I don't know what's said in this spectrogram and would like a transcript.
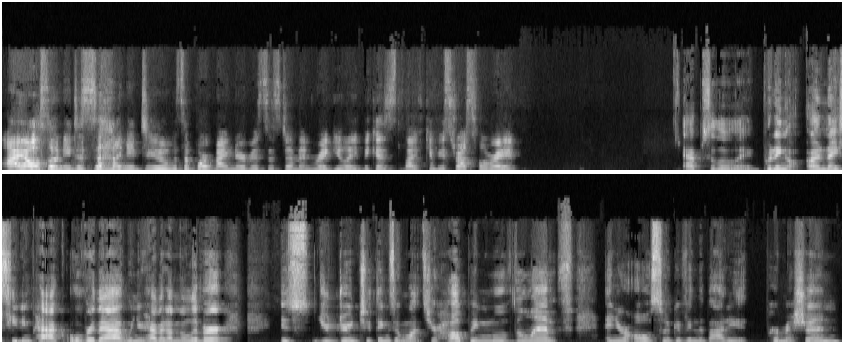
I also need to I need to support my nervous system and regulate because life can be stressful, right? Absolutely. Putting a nice heating pack over that when you have it on the liver is you're doing two things at once. You're helping move the lymph and you're also giving the body permission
